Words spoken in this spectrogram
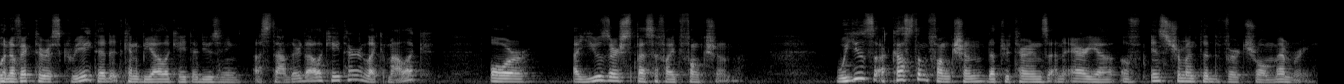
When a vector is created, it can be allocated using a standard allocator like malloc, or a user-specified function. We use a custom function that returns an area of instrumented virtual memory.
